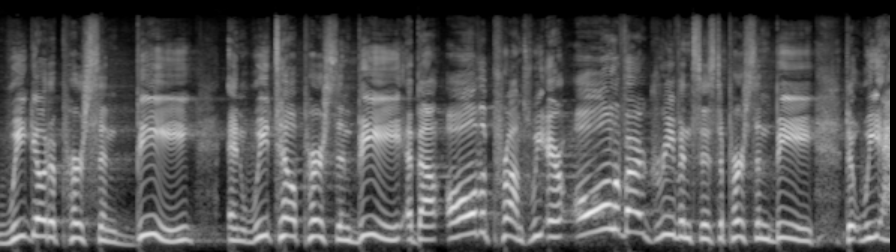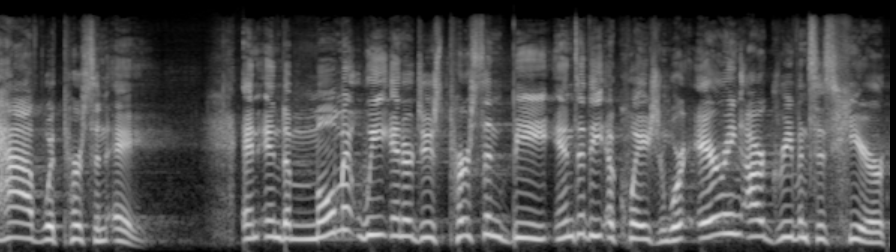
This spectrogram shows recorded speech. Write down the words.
we go to person B and we tell person B about all the problems. We air all of our grievances to person B that we have with person A. And in the moment we introduce person B into the equation, we're airing our grievances here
